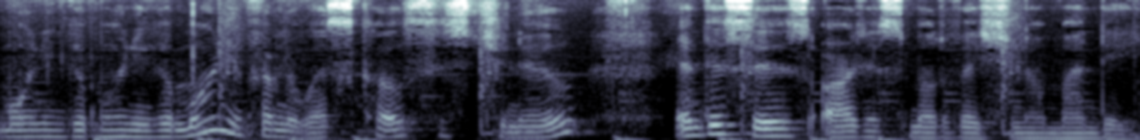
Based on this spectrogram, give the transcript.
morning, good morning, good morning from the West Coast. It's Chinue, and this is Artist Motivational Monday,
